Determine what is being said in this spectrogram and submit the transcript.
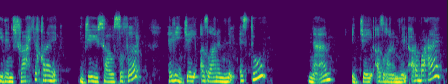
اذا إيش راح يقرأ؟ ال J يساوي صفر. هل ال J أصغر من ال S 2 نعم. ال J أصغر من الاربعه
